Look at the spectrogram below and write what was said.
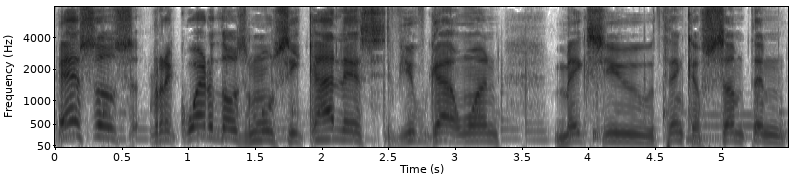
esos recuerdos musicales, if you've got one, makes you think of something,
